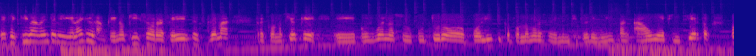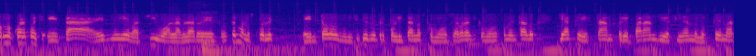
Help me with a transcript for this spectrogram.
Efectivamente, Miguel Ángel, aunque no quiso referirse a este tema, reconoció que, eh, pues bueno, su futuro político, por lo menos en el municipio de Winspan, aún es incierto, por lo cual, pues, está es muy evasivo al hablar de estos temas, los cuales en todos los municipios metropolitanos, como sabrás y como hemos comentado, ya se están preparando y afinando los temas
